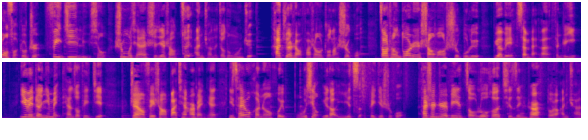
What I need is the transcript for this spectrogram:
众所周知，飞机旅行是目前世界上最安全的交通工具，它绝少发生重大事故，造成多人伤亡事故率约为三百万分之一。意味着你每天坐飞机，这样飞上八千二百年，你才有可能会不幸遇到一次飞机事故。它甚至比走路和骑自行车都要安全，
